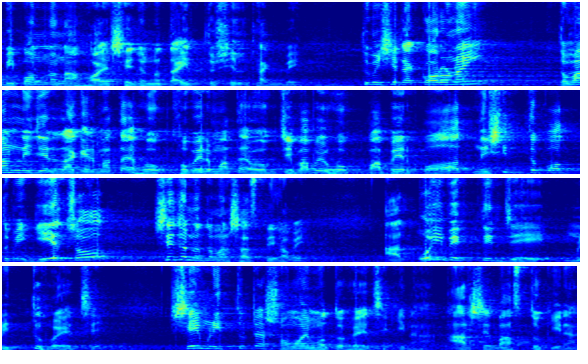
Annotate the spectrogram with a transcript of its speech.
বিপন্ন না হয় সেই জন্য দায়িত্বশীল থাকবে। তুমি সেটা করো নাই? তোমার নিজের রাগের মাথায় হোক, ক্ষোভের মাথায় হোক, যেভাবে হোক পাপের পথ, নিষিদ্ধ পথ তুমি গিয়েছ, সেজন্য তোমার শাস্তি হবে। আর ওই ব্যক্তির যে মৃত্যু হয়েছে, সেই মৃত্যুটা সময় মতো হয়েছে কিনা, আর সে বাঁচত কিনা,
